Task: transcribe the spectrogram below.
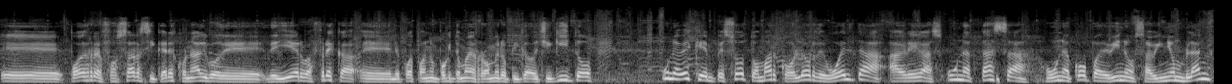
eh, podés reforzar si querés con algo de, hierba fresca, eh, le puedes poner un poquito más de romero picado chiquito. Una vez que empezó a tomar color de vuelta, agregás una taza o una copa de vino Sauvignon Blanc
